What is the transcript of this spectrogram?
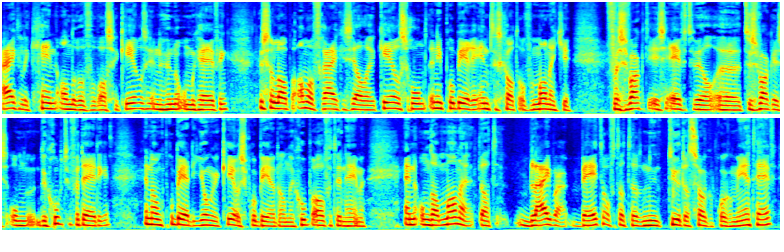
eigenlijk geen andere volwassen kerels in hun omgeving. Dus er lopen allemaal vrijgezelde kerels rond... en die proberen in te schatten of een mannetje verzwakt is... eventueel uh, te zwak is om de groep te verdedigen. En dan proberen de jonge kerels proberen dan de groep over te nemen. En omdat mannen dat blijkbaar weten... of dat de natuur dat zo geprogrammeerd heeft...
